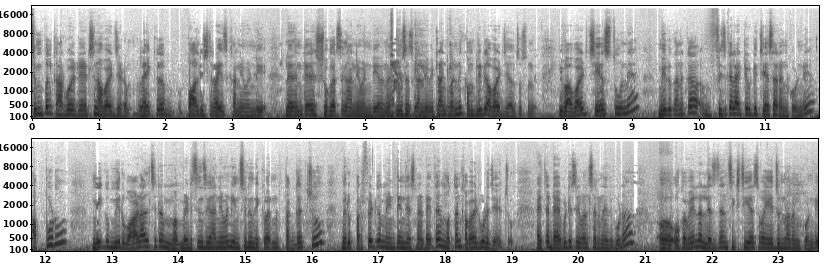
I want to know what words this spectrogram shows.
సింపుల్ కార్బోహైడ్రేట్స్ని అవాయిడ్ చేయడం. లైక్ పాలిష్డ్ రైస్ కానివ్వండి లేదంటే షుగర్స్ కానివ్వండి ఏదైనా జ్యూసెస్ కానివ్వండి ఇట్లాంటివన్నీ కంప్లీట్గా అవాయిడ్ చేయాల్సి వస్తుంది. ఇవి అవాయిడ్ చేస్తూనే మీరు కనుక ఫిజికల్ యాక్టివిటీ చేశారనుకోండి అప్పుడు మీకు మీరు వాడాల్సిన మెడిసిన్స్ కానివ్వండి ఇన్సులిన్ రిక్వైర్మెంట్ తగ్గచ్చు మీరు పర్ఫెక్ట్గా మెయింటైన్ చేసినట్టయితే మొత్తానికి అవాయిడ్ కూడా చేయొచ్చు. అయితే డయాబెటీస్ రివల్సర్ అనేది కూడా ఒకవేళ less than sixty years age ఉన్నారనుకోండి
